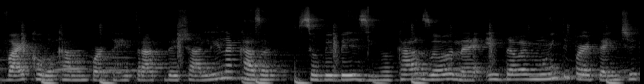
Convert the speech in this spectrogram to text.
vai colocar num porta-retrato, deixar ali na casa seu bebezinho casou, né? Então é muito importante.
